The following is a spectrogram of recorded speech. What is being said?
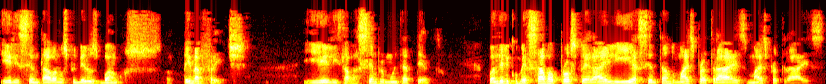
ele sentava nos primeiros bancos, bem na frente. E ele estava sempre muito atento. Quando ele começava a prosperar, ele ia sentando mais para trás, mais para trás,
